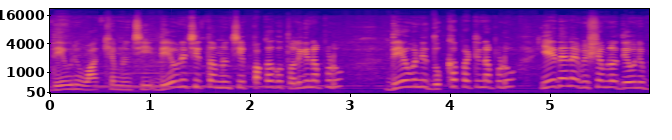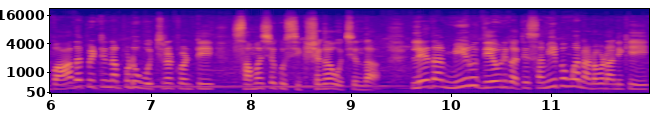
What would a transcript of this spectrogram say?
దేవుని వాక్యం నుంచి దేవుని చిత్తం నుంచి పక్కకు తొలగినప్పుడు దేవుని దుఃఖపెట్టినప్పుడు ఏదైనా విషయంలో దేవుని బాధ పెట్టినప్పుడు వచ్చినటువంటి సమస్యకు శిక్షగా వచ్చిందా? లేదా మీరు దేవునికి అతి సమీపంగా నడవడానికి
